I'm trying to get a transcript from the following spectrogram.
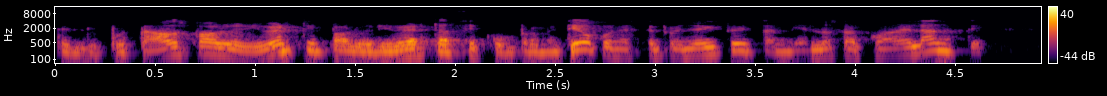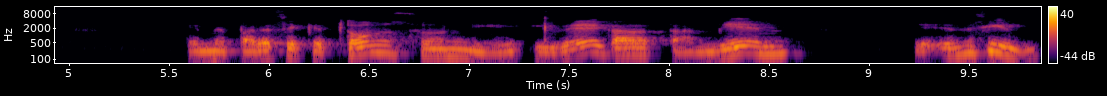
el diputado es Pablo Heriberto y Pablo Heriberto se comprometió con este proyecto y también lo sacó adelante. Eh, me parece que Thompson y, Vega también, es decir,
